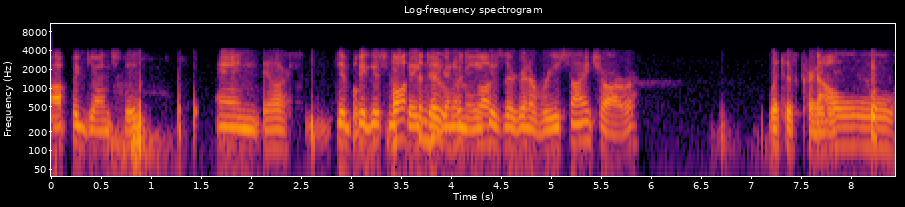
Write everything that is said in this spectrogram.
up against it, and They are, the biggest Boston mistake they're going to make Boston? is they're going to re-sign Chara. Which is crazy. No.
